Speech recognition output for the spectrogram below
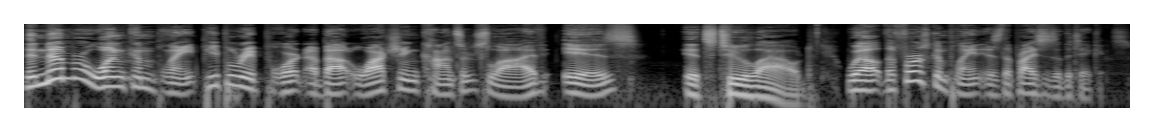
The number one complaint people report about watching concerts live is It's too loud. well, the first complaint is the prices of the tickets.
